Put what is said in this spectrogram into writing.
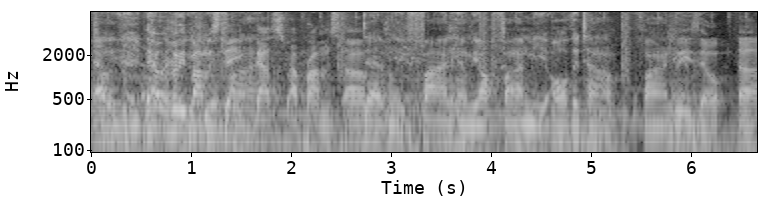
That was, that was really by mistake. That's I promise. Um, Definitely find him. Y'all find me all the time. Find him. please don't. Uh,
